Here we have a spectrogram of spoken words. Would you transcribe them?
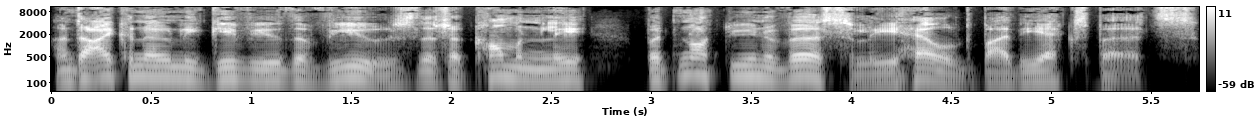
and I can only give you the views that are commonly but not universally held by the experts.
